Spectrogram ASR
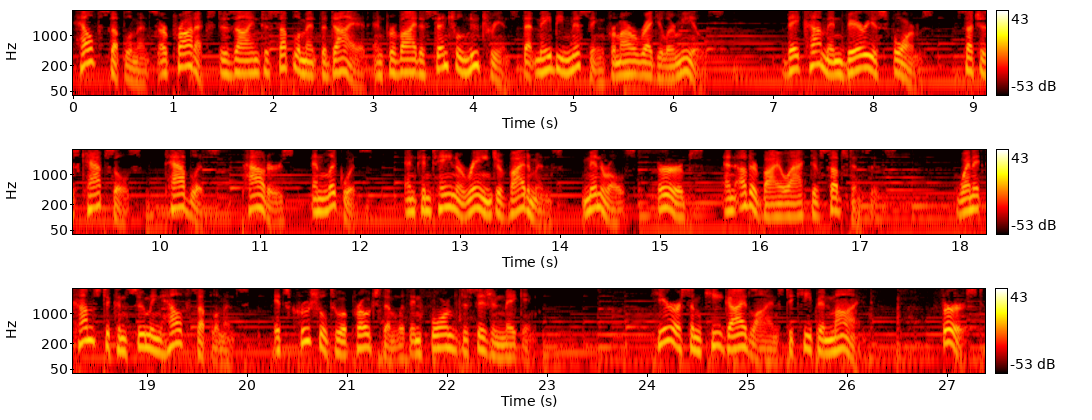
Health supplements are products designed to supplement the diet and provide essential nutrients that may be missing from our regular meals. They come in various forms, such as capsules, tablets, powders, and liquids, and contain a range of vitamins, minerals, herbs, and other bioactive substances. When it comes to consuming health supplements, it's crucial to approach them with informed decision making. Here are some key guidelines to keep in mind. First,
